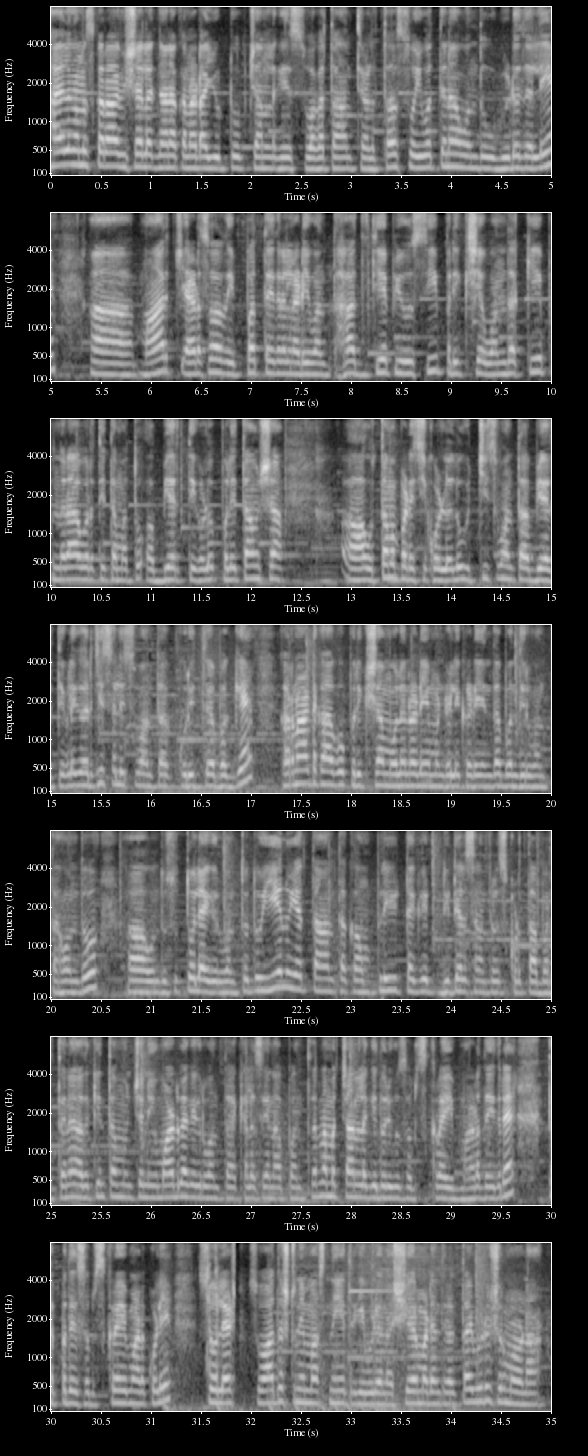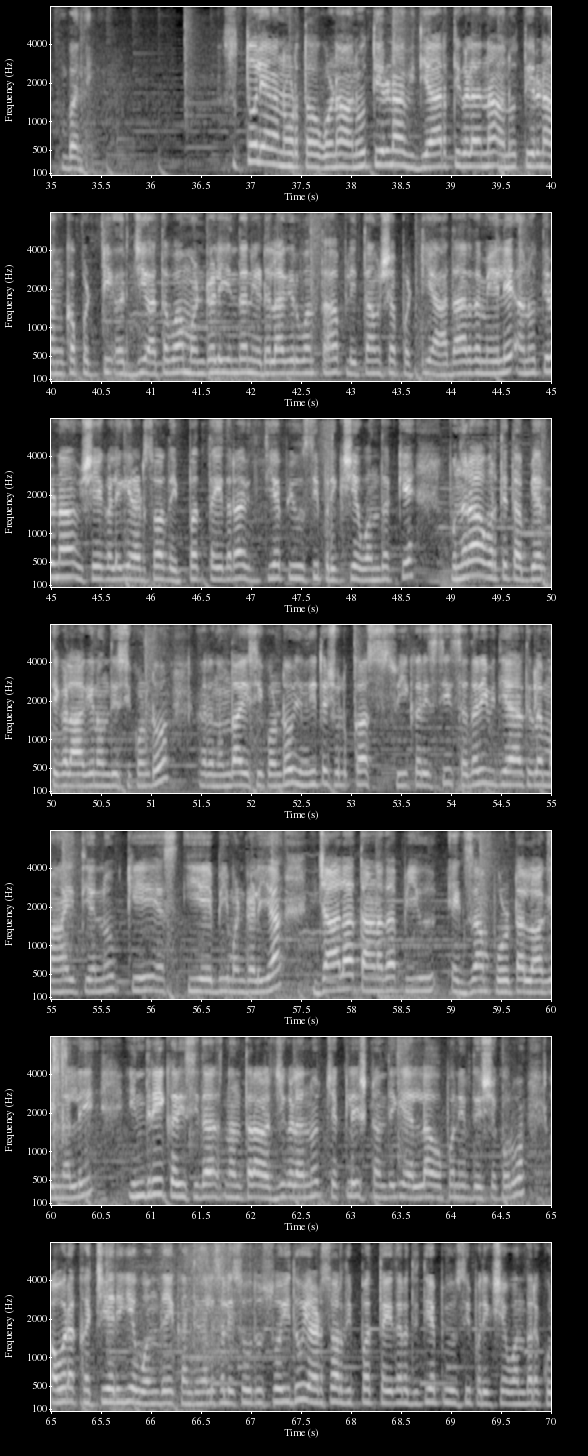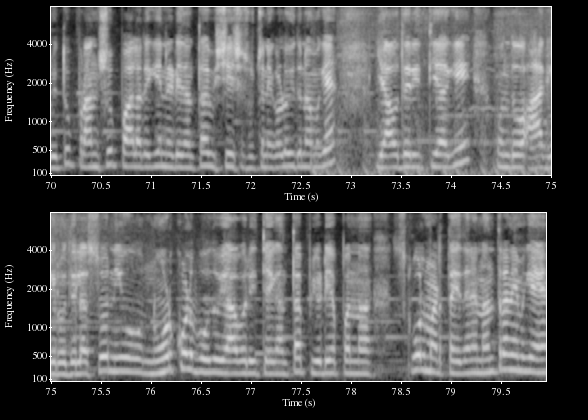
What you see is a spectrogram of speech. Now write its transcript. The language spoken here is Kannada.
ಹಾಯ್ ಹಲೋ ನಮಸ್ಕಾರ. ವಿಶಾಲ ಜ್ಞಾನ ಕನ್ನಡ ಯೂಟ್ಯೂಬ್ ಚಾನಲ್ಗೆ ಸ್ವಾಗತ ಅಂತ ಹೇಳ್ತಾ ಸೊ ಇವತ್ತಿನ ಒಂದು ವಿಡಿಯೋದಲ್ಲಿ ಮಾರ್ಚ್ ಎರಡು ಸಾವಿರದ ಇಪ್ಪತ್ತೈದರಲ್ಲಿ ನಡೆಯುವಂತಹ ದ್ವಿತೀಯ ಪಿ ಯು ಸಿ ಪರೀಕ್ಷೆ ಒಂದಕ್ಕೆ ಪುನರಾವರ್ತಿತ ಮತ್ತು ಅಭ್ಯರ್ಥಿಗಳು ಫಲಿತಾಂಶ ಉತ್ತಮಪಡಿಸಿಕೊಳ್ಳಲು ಇಚ್ಛಿಸುವಂಥ ಅಭ್ಯರ್ಥಿಗಳಿಗೆ ಅರ್ಜಿ ಸಲ್ಲಿಸುವಂಥ ಕುರಿತ ಬಗ್ಗೆ ಕರ್ನಾಟಕ ಹಾಗೂ ಪರೀಕ್ಷಾ ಮೌಲ್ಯನಿರ್ಣಯ ಮಂಡಳಿ ಕಡೆಯಿಂದ ಬಂದಿರುವಂತಹ ಒಂದು ಒಂದು ಸುತ್ತೋಲೆ ಆಗಿರುವಂಥದ್ದು ಏನು ಎತ್ತ ಅಂತ ಕಂಪ್ಲೀಟಾಗಿ ಡೀಟೇಲ್ಸ್ ಅನ್ನು ತಿಳಿಸ್ಕೊಡ್ತಾ ಬರ್ತೇನೆ. ಅದಕ್ಕಿಂತ ಮುಂಚೆ ನೀವು ಮಾಡಬೇಕಾಗಿರುವಂಥ ಕೆಲಸ ಏನಪ್ಪ ಅಂತಂದ್ರೆ ನಮ್ಮ ಚಾನಲ್ ಇದುವರೆಗೂ ಸಬ್ಸ್ಕ್ರೈಬ್ ಮಾಡದೇ ಇದ್ರೆ ತಪ್ಪದೇ ಸಬ್ಸ್ಕ್ರೈಬ್ ಮಾಡ್ಕೊಳ್ಳಿ. ಸೊ ಲೆಟ್ ಸೊ ಆದಷ್ಟು ನಿಮ್ಮ ಸ್ನೇಹಿತರಿಗೆ ವಿಡಿಯೋನ ಶೇರ್ ಮಾಡಿ ಅಂತ ಹೇಳ್ತಾ, ವಿಡಿಯೋ ಶುರು ಮಾಡೋಣ. ಬನ್ನಿ. ಸುತ್ತೋಲೆಯನ್ನು ನೋಡ್ತಾ ಹೋಗೋಣ. ಅನುತ್ತೀರ್ಣ ವಿದ್ಯಾರ್ಥಿಗಳನ್ನು ಅನುತ್ತೀರ್ಣ ಅಂಕಪಟ್ಟಿ ಅರ್ಜಿ ಅಥವಾ ಮಂಡಳಿಯಿಂದ ನೀಡಲಾಗಿರುವಂತಹ ಫಲಿತಾಂಶ ಪಟ್ಟಿಯ ಆಧಾರದ ಮೇಲೆ ಅನುತ್ತೀರ್ಣ ವಿಷಯಗಳಿಗೆ ಎರಡು ಸಾವಿರದ ಇಪ್ಪತ್ತೈದರ ದ್ವಿತೀಯ ಪಿ ಯು ಸಿ ಪರೀಕ್ಷೆ ಒಂದಕ್ಕೆ ಪುನರಾವರ್ತಿತ ಅಭ್ಯರ್ಥಿಗಳಾಗಿ ನೋಂದಿಸಿಕೊಂಡು, ಅದರ ನೋಂದಾಯಿಸಿಕೊಂಡು ನಿಗದಿತ ಶುಲ್ಕ ಸ್ವೀಕರಿಸಿ ಸದರಿ ವಿದ್ಯಾರ್ಥಿಗಳ ಮಾಹಿತಿಯನ್ನು K S E A B ಮಂಡಳಿಯ ಜಾಲತಾಣದ ಪಿ ಯು ಎಕ್ಸಾಮ್ ಪೋರ್ಟಲ್ ಲಾಗಿನ್ನಲ್ಲಿ ಇಂದ್ರೀಕರಿಸಿದ ನಂತರ ಅರ್ಜಿಗಳನ್ನು ಚೆಕ್ಲಿಸ್ಟ್ನೊಂದಿಗೆ ಎಲ್ಲ ಉಪನಿರ್ದೇಶಕರು ಅವರ ಕಚೇರಿಗೆ ಒಂದೇ ಕಂತಿನಲ್ಲಿ ಸಲ್ಲಿಸುವುದು ಸೊ ಇದು ಎರಡು ಸಾವಿರದ ಇಪ್ಪತ್ತೈದರ ದ್ವಿತೀಯ ಪಿ ಯು ಸಿ ಪರೀಕ್ಷೆ ಒಂದರ ಕುರಿತು ಪ್ರಾಂಶುಪಾಲರಿಗೆ ನೀಡಿದಂಥ ವಿಶೇಷ ಸೂಚನೆಗಳು. ಇದು ನಮಗೆ ಯಾವುದೇ ರೀತಿಯಾಗಿ ಒಂದು ಆಗಿರೋದಿಲ್ಲ ಸೊ ನೀವು ನೋಡ್ಕೊಳ್ಬೋದು ಯಾವ ರೀತಿಯಾಗಿ ಅಂತ ಪಿ ಡಿ ಎಫನ್ನು ಸ್ಕ್ರೋಲ್ ಮಾಡ್ತಾ ಇದ್ದೇನೆ. ನಂತರ ನಿಮಗೆ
